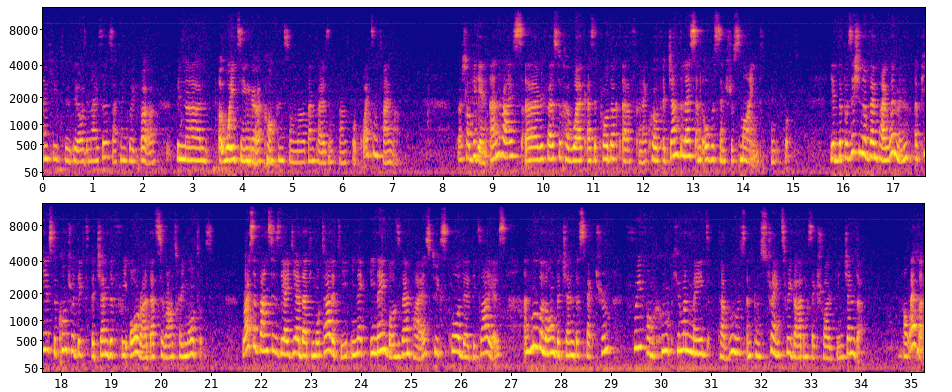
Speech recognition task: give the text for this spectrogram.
thank you to the organizers. I think we've uh, been uh, awaiting a conference on uh, vampires in France for quite some time now. So I shall begin. Anne Rice uh, refers to her work as the product of, and I quote, a genderless and oversensuous mind, end quote. Yet the position of vampire women appears to contradict the gender-free aura that surrounds her immortals. Rice advances the idea that immortality ena enables vampires to explore their desires and move along the gender spectrum free from hum human-made taboos and constraints regarding sexuality and gender. However,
